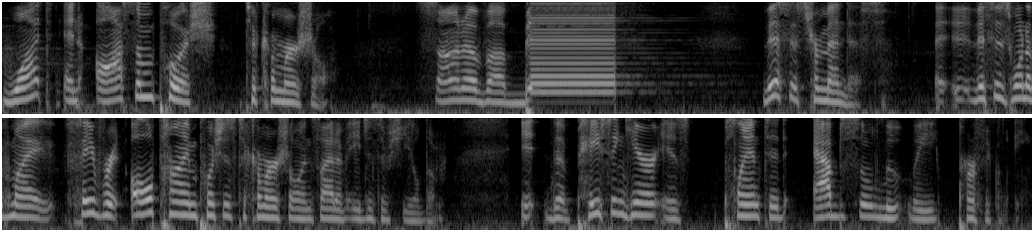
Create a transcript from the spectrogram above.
What an awesome push to commercial. Son of a b- This is tremendous. Uh, uh, This is one of my favorite all-time pushes to commercial inside of Agents of Shieldom. It the pacing here is planted absolutely perfectly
